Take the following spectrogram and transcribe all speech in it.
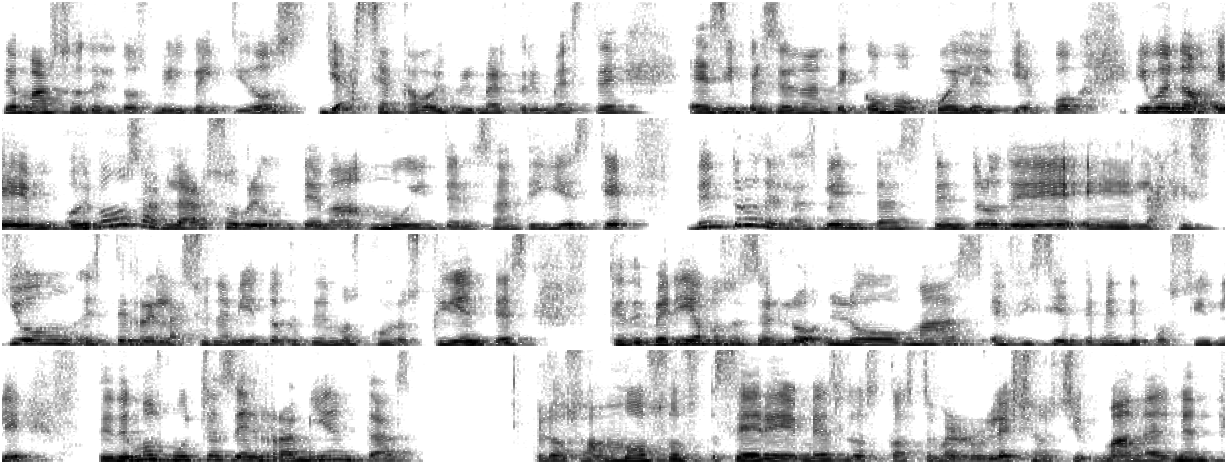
de marzo del 2022. Ya se acabó el primer trimestre. Es impresionante cómo vuela el tiempo. Y bueno, eh, hoy vamos a hablar sobre un tema muy muy interesante y es que dentro de las ventas, dentro de eh, la gestión, este relacionamiento que tenemos con los clientes, que deberíamos hacerlo lo más eficientemente posible, tenemos muchas herramientas los famosos CRMs, los Customer Relationship Management,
